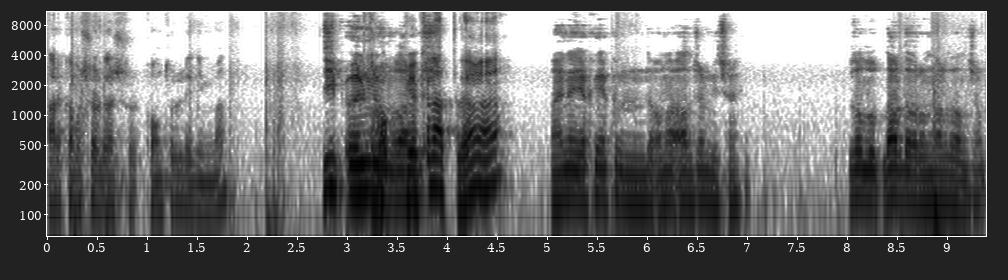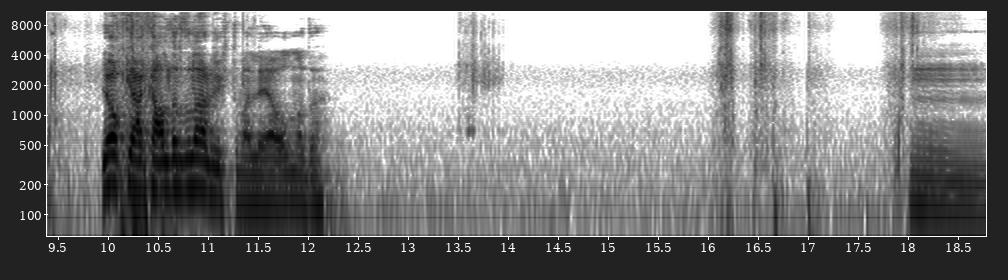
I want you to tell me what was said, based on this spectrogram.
Arkamı şuradan şu kontrol edeyim ben. Deyip Drop mu yakın attı değil mi? Aynen yakın yakın önünde. Onu alacağım geçerken. Burada lootlar da var onları da alacağım. Yok ya kaldırdılar büyük ihtimalle ya olmadı. Hmm.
